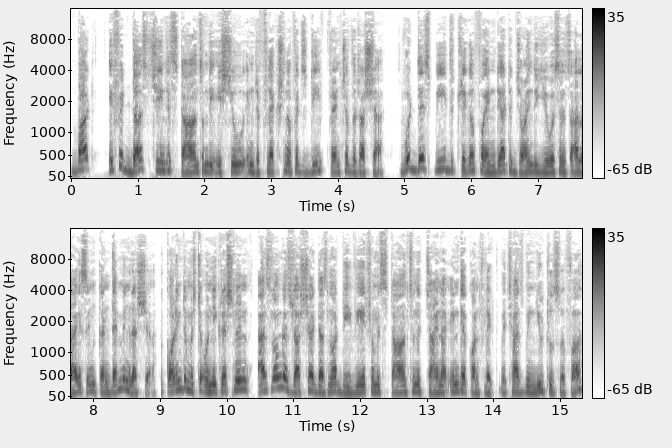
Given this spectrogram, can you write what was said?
But if it does change its stance on the issue in reflection of its deep friendship with Russia, would this be the trigger for India to join the US and its allies in condemning Russia? According to Mr. Unnikrishnan, as long as Russia does not deviate from its stance on the China India conflict, which has been neutral so far,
